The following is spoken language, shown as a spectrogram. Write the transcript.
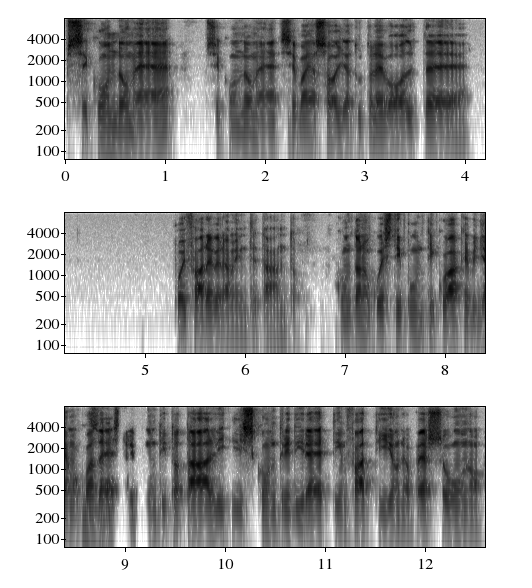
secondo me, secondo me, se vai a soglia tutte le volte, puoi fare veramente tanto. Contano questi punti qua che vediamo qua esatto. a destra, i punti totali, gli scontri diretti. Infatti, io ne ho perso uno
